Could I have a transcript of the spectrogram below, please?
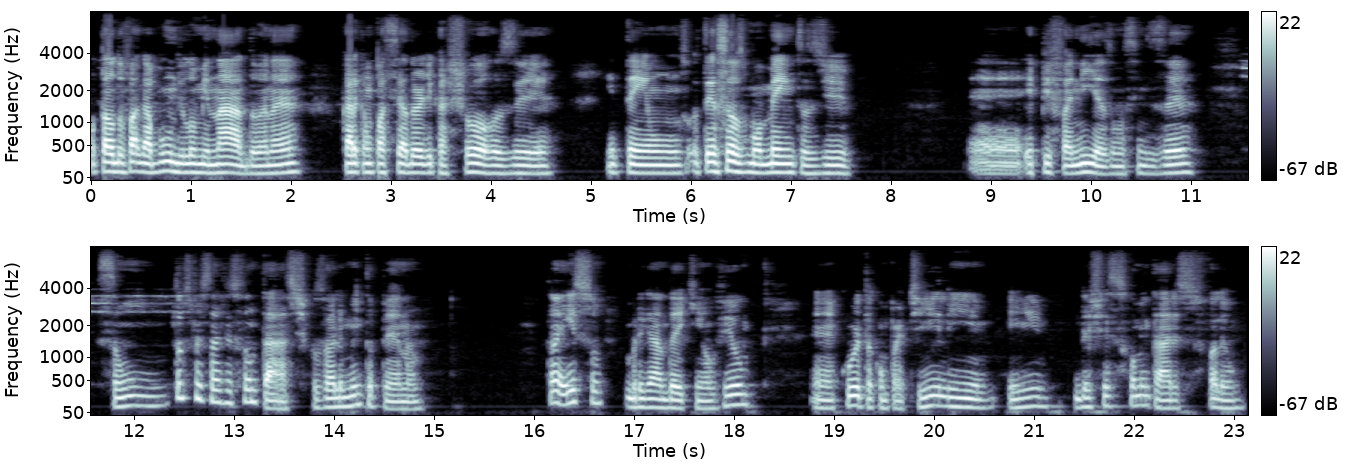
o tal do vagabundo iluminado, né? Cara que é um passeador de cachorros e, e tem, uns, tem seus momentos de é, epifanias, vamos assim dizer. São todos personagens fantásticos, vale muito a pena. Então é isso. Obrigado aí quem ouviu. É, curta, compartilhe e deixe esses comentários. Valeu!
